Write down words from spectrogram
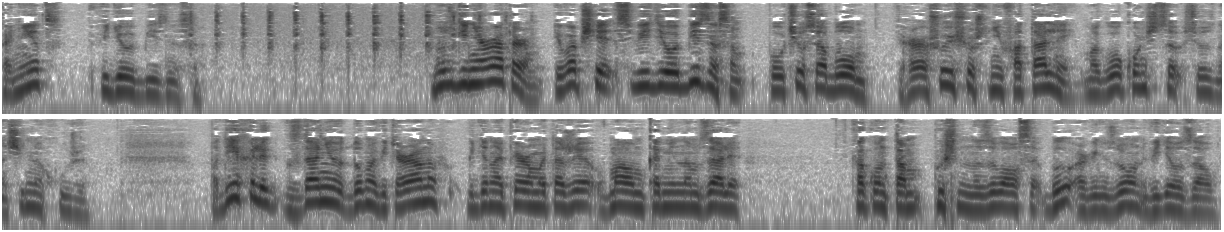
Конец видеобизнеса. Но с генератором и вообще с видеобизнесом получился облом. И хорошо еще, что не фатальный, могло кончиться все значительно хуже. Подъехали к зданию Дома ветеранов, где на первом этаже в малом каминном зале, как он там пышно назывался, был организован видеозал.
